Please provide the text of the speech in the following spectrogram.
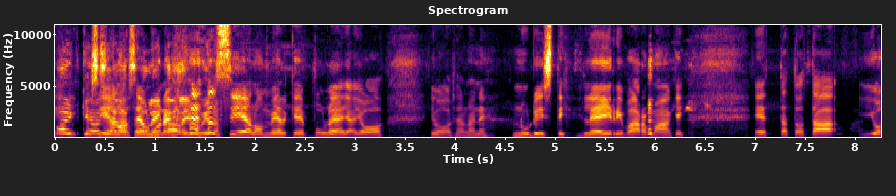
Kaikki on siellä semmoinen, pulikaljuina. siellä on melkein puleja, joo, joo sellainen nudistileiri varmaankin. että tota, jo,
